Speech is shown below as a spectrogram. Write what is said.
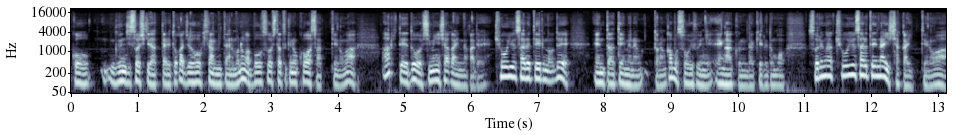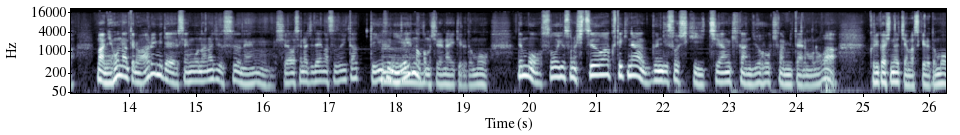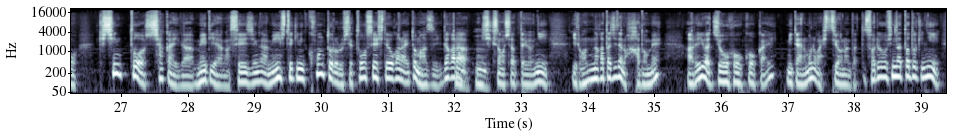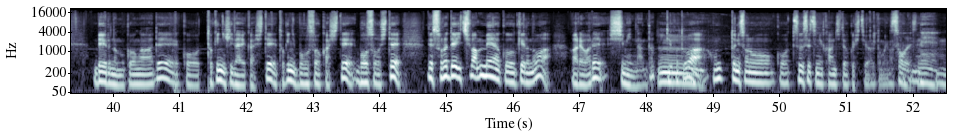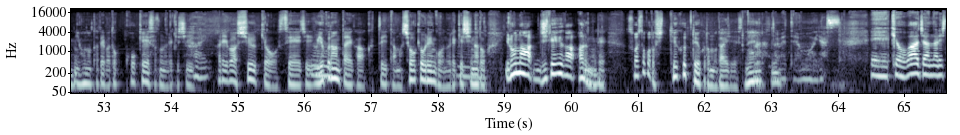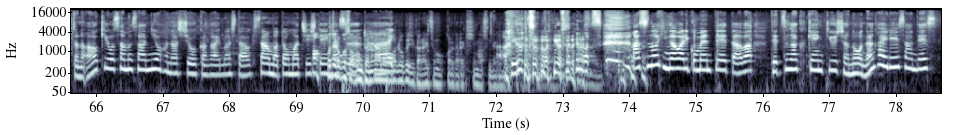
こう軍事組織だったりとか情報機関みたいなものが暴走した時の怖さっていうのがある程度市民社会の中で共有されているのでエンターテインメントなんかもそういうふうに描くんだけれどもそれが共有されていない社会っていうのはまあ日本なんていうのはある意味で戦後七十数年幸せな時代が続いたっていうふうに言えるのかもしれないけれどもでもそういうその必要悪的な軍事組織治安機関情報機関みたいなものは繰り返しになっちゃいますけれどもきちんと社会がメディアが政治が民主的にコントロールして統制しておかないとまずい。だから石木さんおっしゃったようにいろんな形での歯止めあるいは情報公開みたいなものが必要なんだって。それを失った時にベールの向こう側でこう時に肥大化して時に暴走化して暴走してでそれで一番迷惑を受けるのは我々市民なんだっていうことは本当にそのこう痛切に感じておく必要あると思います、ね、そうですね、うん、日本の例えば特攻警察の歴史、はい、あるいは宗教政治右翼団体がくっついた、まあ、勝共連合の歴史など、うん、いろんな事例があるので、うん、そうしたことを知っていくっていうことも大事ですね。改めて思い出す、えー、今日はジャーナリストの青木治さんにお話を伺いました。青木さんまたお待ちしています。こちらこそ本当に、はい、あの6時からいつもこれから聞きますんで。ありがとうございます。明日の日替わりコメンテーターは哲学研究者の永井玲さんです。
